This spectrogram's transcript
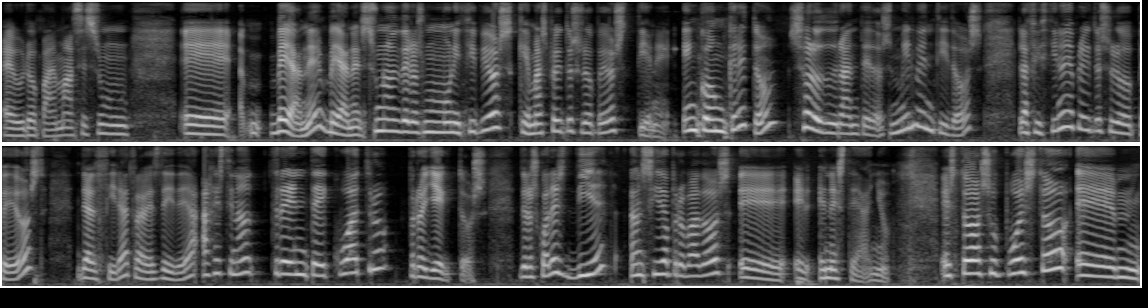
Europa. Además, es un... Eh, vean, eh, vean, es uno de los municipios que más proyectos europeos tiene. En concreto, solo durante 2022, la Oficina de Proyectos Europeos de Alcira, a través de IDEA, ha gestionado 34 proyectos, de los cuales 10 han sido aprobados eh, en este año. Esto ha supuesto em,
